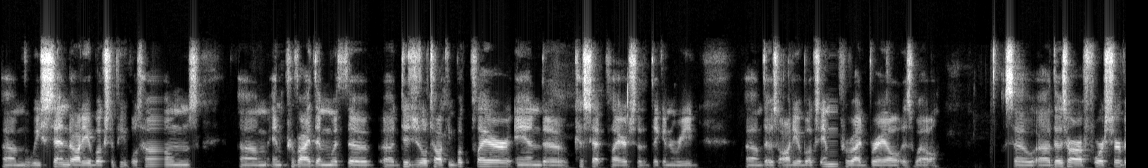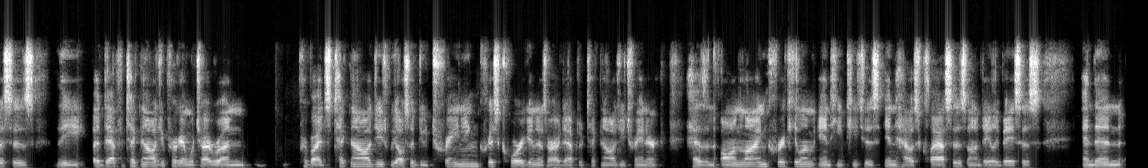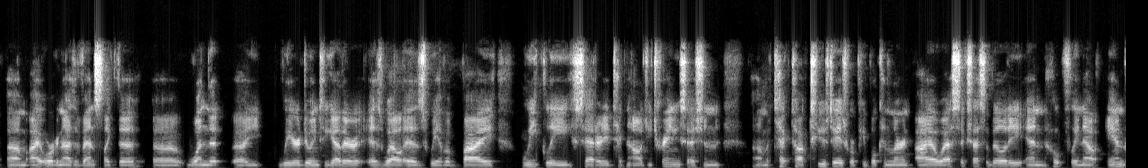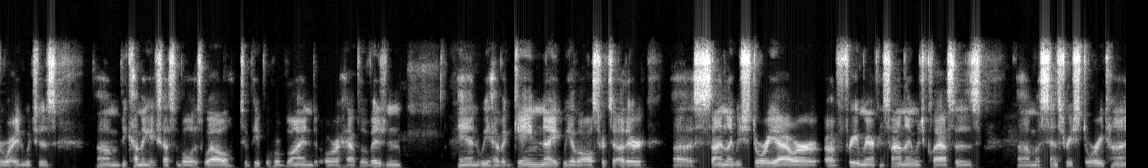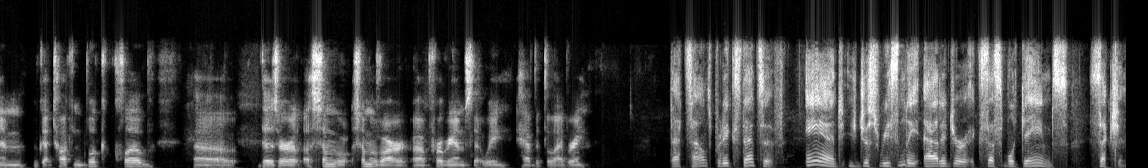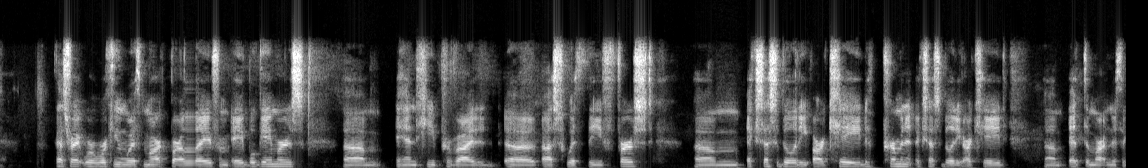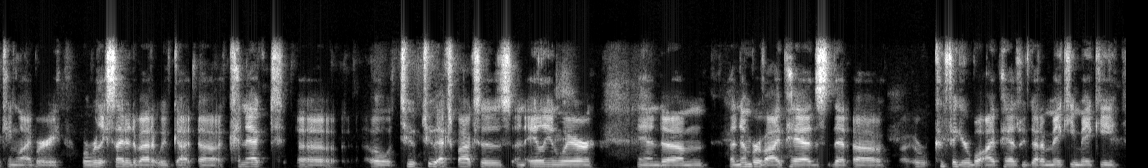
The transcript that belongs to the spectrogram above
Um, we send audiobooks to people's homes um, and provide them with the uh, digital talking book player and the cassette player so that they can read um, those audiobooks, and we provide Braille as well. So uh, those are our four services. The Adaptive Technology Program, which I run, provides technologies. We also do training. Chris Corrigan is our adaptive technology trainer, has an online curriculum, and he teaches in-house classes on a daily basis. And then um, I organize events like the uh, one that uh, we are doing together, as well as we have a bi-weekly Saturday technology training session um, Tech Talk Tuesdays where people can learn iOS accessibility and hopefully now Android, which is um, becoming accessible as well to people who are blind or have low vision. And we have a game night. We have all sorts of other uh, sign language story hour, uh, free American Sign Language classes, um, a sensory story time. We've got Talking Book Club. Uh, those are uh, some of, some of our uh, programs that we have at the library. That sounds pretty extensive. And you just recently added your accessible games section. That's right. We're working with Mark Barlet from Able Gamers, um, and he provided uh, us with the first um, accessibility arcade, permanent accessibility arcade um, at the Martin Luther King Library. We're really excited about it. We've got uh, Kinect, uh, oh, two, two Xboxes, an Alienware, and um, a number of iPads that uh, configurable iPads. We've got a Makey Makey.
